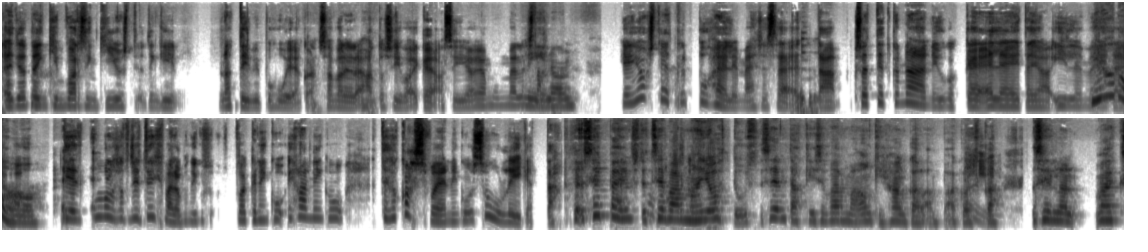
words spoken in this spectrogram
Et jotenkin varsinkin just jotenkin natiivipuhujien kanssa on välillä ihan tosi vaikea asia ja mun mielestä. niin on. Ja jos tiedätkö puhelimessa se, että kun sä tiedätkö näe niinku kaikkea eleitä ja ilmeitä ja Joo. Tiedät, kuulostaa tosi tyhmältä, mutta niinku, vaikka niinku, ihan niinku, teikö kasvojen niinku suun liikettä. No sepä just, että se varmaan johtuu, sen takia se varmaan onkin hankalampaa, koska Niin. silloin, vaikka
